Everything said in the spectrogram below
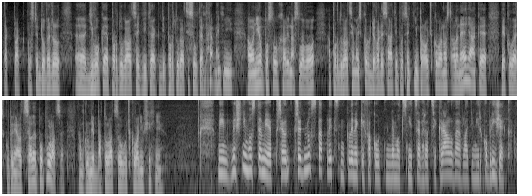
tak pak prostě dovedl eh, divoké Portugalce, víte, jak Portugalci jsou temperamentní a oni ho poslouchali na slovo a Portugalci mají skoro 90% proočkovanost, ale ne nějaké věkové skupiny, ale celé populace. Tam kromě Batolat jsou očkovaní všichni. Mým dnešním hostem je přednosta plicní kliniky fakultní nemocnice v Hradci Králové Vladimír Koblížek.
